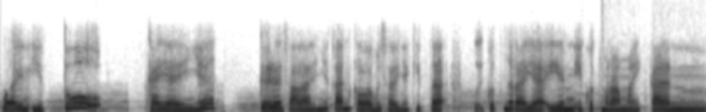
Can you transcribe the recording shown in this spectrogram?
selain itu kayaknya gak ada salahnya kan kalau misalnya kita ikut ngerayain ikut meramaikan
